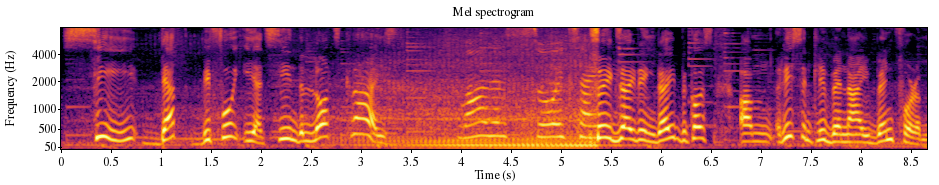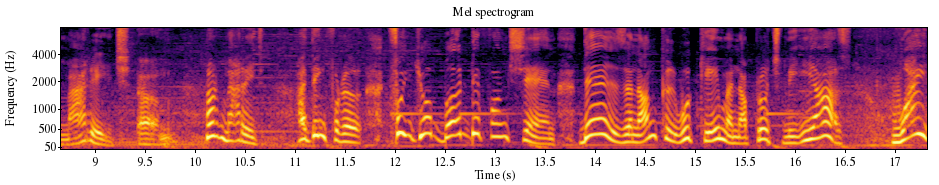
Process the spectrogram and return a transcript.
see death before he had seen the Lord's Christ. Wow, that is so exciting. So exciting, right? Because um, recently when I went for a marriage, um, not marriage, I think for a for your birthday function, there is an uncle who came and approached me. He asked, "Why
